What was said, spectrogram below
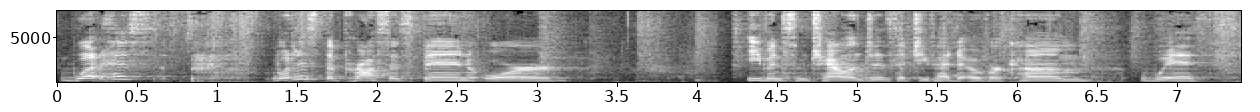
what has what has the process been, or even some challenges that you've had to overcome with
